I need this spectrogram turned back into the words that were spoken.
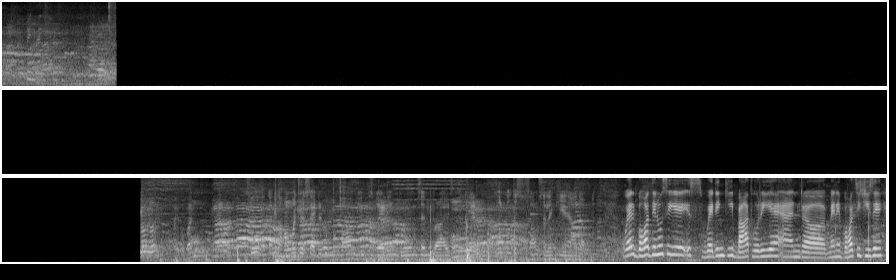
lot of fun. So, Kanika, how much you excited to perform in this wedding, grooms and brides, and कौन कौन से song select किए हैं आज आपने well well, बहुत दिनों से ये इस वेडिंग की बात हो रही है एंड uh, मैंने बहुत सी चीज़ें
